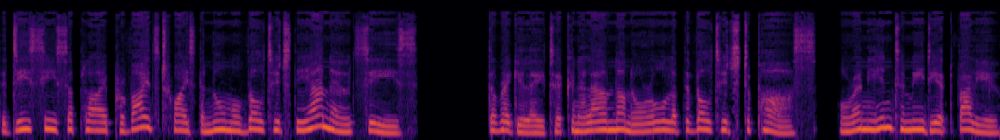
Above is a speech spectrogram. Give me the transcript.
The DC supply provides twice the normal voltage the anode sees. The regulator can allow none or all of the voltage to pass, or any intermediate value.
